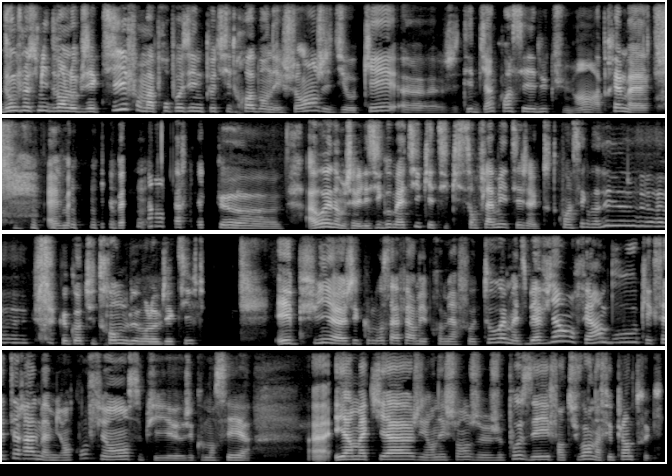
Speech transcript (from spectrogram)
Donc je me suis mis devant l'objectif, on m'a proposé une petite robe en échange, j'ai dit ok, euh, j'étais bien coincée du cul. Hein. Après elle m'a, dit ben, faire quelques, euh, ah ouais non mais j'avais les zygomatiques qui, qui s'enflammaient, tu sais, j'avais toute coincée comme ça, que quand tu trembles devant l'objectif. Et puis, j'ai commencé à faire mes premières photos. Elle m'a dit: «Bah, viens, on fait un book» etc. Elle m'a mis en confiance et puis, j'ai commencé et un maquillage et en échange, je posais. Enfin, tu vois, on a fait plein de trucs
